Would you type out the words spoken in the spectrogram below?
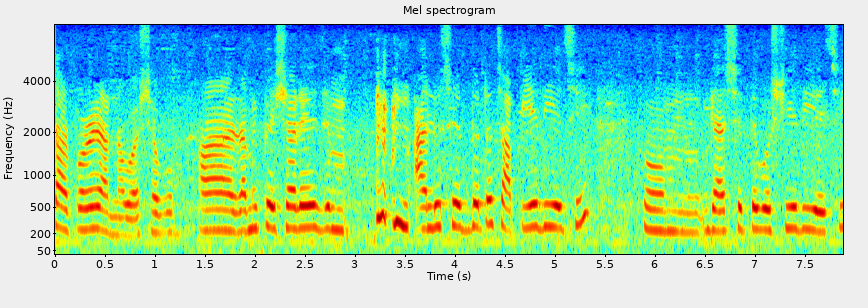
তারপরে রান্না বসাবো। আর আমি প্রেশারে যে আলু সেদ্ধটা চাপিয়ে দিয়েছি গ্যাসেতে বসিয়ে দিয়েছি।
